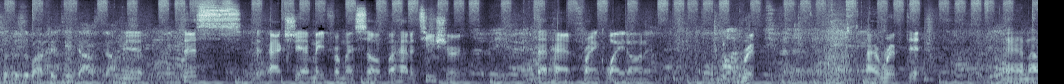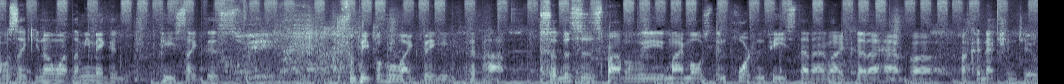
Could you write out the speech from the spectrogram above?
So this is about fifteen thousand dollars. Yeah. This actually I made for myself. I had a T-shirt that had Frank White on it. Ripped. I ripped it, and I was like, you know what? Let me make a piece like this for people who like Biggie hip hop. So this is probably my most important piece that I like, that I have uh, a connection to.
